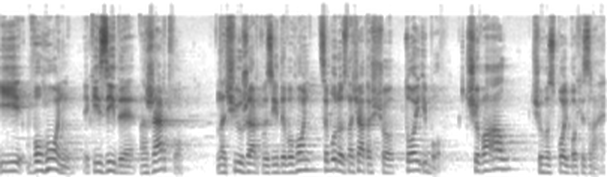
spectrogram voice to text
І вогонь, який зійде на жертву, на чию жертву зійде вогонь, це буде означати, що той і Бог, чи Ваал, чи Господь Бог Ізраїля.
